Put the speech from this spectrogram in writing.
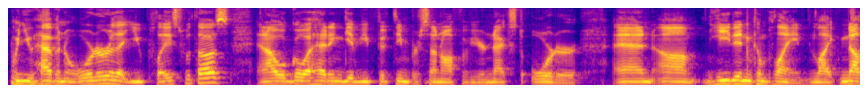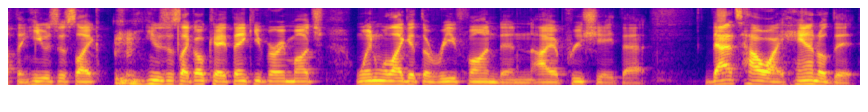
when you have an order that you placed with us, and I will go ahead and give you 15% off of your next order. And um, he didn't complain, like nothing. He was just like, he was just like, okay, thank you very much. When will I get the refund? And I appreciate that. That's how I handled it.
